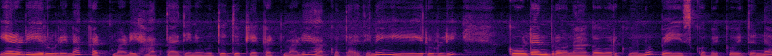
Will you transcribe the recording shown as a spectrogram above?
ಎರಡು ಈರುಳ್ಳಿನ ಕಟ್ ಮಾಡಿ ಹಾಕ್ತಾಯಿದ್ದೀನಿ ಉದ್ದುದ್ದಕ್ಕೆ ಕಟ್ ಮಾಡಿ ಹಾಕೋತಾ ಇದ್ದೀನಿ. ಈ ಈರುಳ್ಳಿ ಗೋಲ್ಡನ್ ಬ್ರೌನ್ ಆಗೋವರೆಗೂ ಬೇಯಿಸ್ಕೋಬೇಕು. ಇದನ್ನು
